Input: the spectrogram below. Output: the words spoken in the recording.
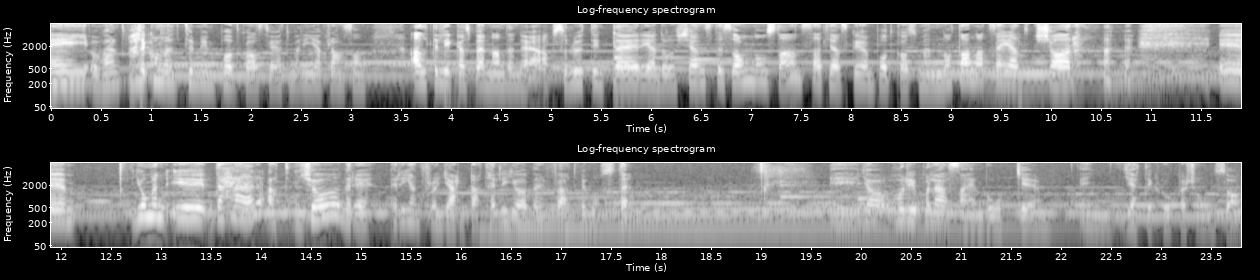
Hej och varmt välkommen till min podcast. Jag heter Maria Fransson. Alltid lika spännande när jag absolut inte är redo. Känns det som någonstans att jag ska göra en podcast men något annat säger att kör. eh, jo men eh, det här att gör vi det rent från hjärtat eller gör vi det för att vi måste? Eh, jag håller ju på att läsa en bok, eh, en jätteklok person som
